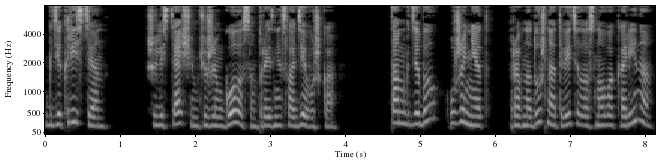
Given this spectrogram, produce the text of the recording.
«Где Кристиан?» Шелестящим чужим голосом произнесла девушка. «Там, где был, уже нет», — равнодушно ответила снова Карина.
